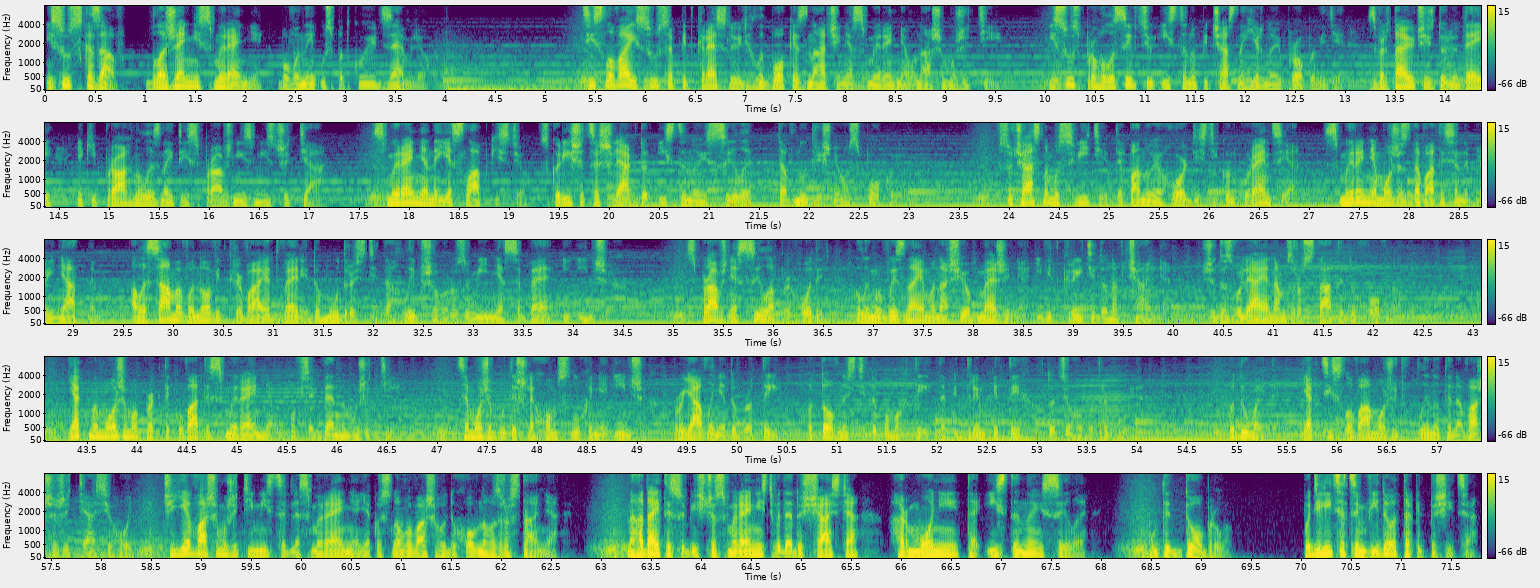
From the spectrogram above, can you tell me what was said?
Ісус сказав: блаженні смиренні, бо вони успадкують землю. Ці слова Ісуса підкреслюють глибоке значення смирення у нашому житті. Ісус проголосив цю істину під час нагірної проповіді, звертаючись до людей, які прагнули знайти справжній зміст життя. Смирення не є слабкістю, скоріше це шлях до істинної сили та внутрішнього спокою. В сучасному світі, де панує гордість і конкуренція, смирення може здаватися неприйнятним, але саме воно відкриває двері до мудрості та глибшого розуміння себе і інших. Справжня сила приходить, коли ми визнаємо наші обмеження і відкриті до навчання, що дозволяє нам зростати духовно. Як ми можемо практикувати смирення у повсякденному житті? Це може бути шляхом слухання інших, проявлення доброти, готовності допомогти та підтримки тих, хто цього потребує. Подумайте, як ці слова можуть вплинути на ваше життя сьогодні. Чи є в вашому житті місце для смирення як основи вашого духовного зростання? Нагадайте собі, що смиренність веде до щастя, гармонії та істинної сили. Бути добру. Поділіться цим відео та підпишіться.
